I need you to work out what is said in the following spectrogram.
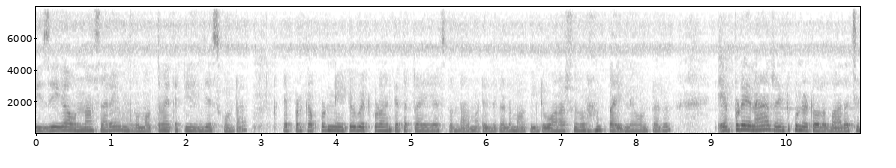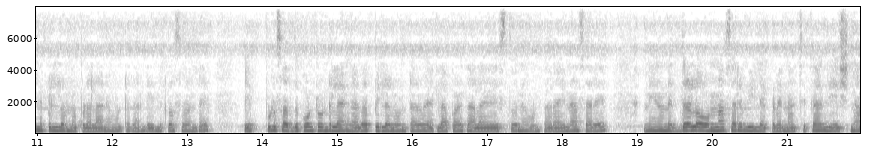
బిజీగా ఉన్నా సరే ఇంక మొత్తం అయితే క్లీన్ చేసుకుంటా. ఎప్పటికప్పుడు నీట్గా పెట్టుకోవడానికి అయితే ట్రై చేస్తుంటాను అనమాట ఎందుకంటే మాకు ఇంటి ఓనర్స్ కూడా పైనే ఉంటారు. ఎప్పుడైనా రెంట్కుండేటోళ్ళ బాధ చిన్నపిల్లలు ఉన్నప్పుడు అలానే ఉంటుందండి. ఎందుకోసం అంటే ఎప్పుడు సర్దుకుంటూ ఉండలేం కదా పిల్లలు ఉంటారు ఎట్లా పడితే అలా వేస్తూనే ఉంటారు. అయినా సరే నేను నిద్రలో ఉన్నా సరే వీళ్ళు ఎక్కడైనా చికాకు చేసినా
